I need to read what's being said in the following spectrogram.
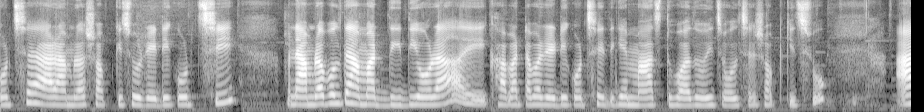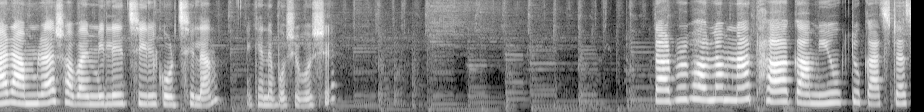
করছে, আর আমরা সব কিছু রেডি করছি। মানে আমরা বলতে আমার দিদি ওরা এই খাবার টাবার রেডি করছে, এদিকে মাছ ধোয়াধুয়ি চলছে সব কিছু আর আমরা সবাই মিলে চিল করছিলাম এখানে বসে বসে। তারপর ভাবলাম, না থাক, আমিও একটু কাজ টাজ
